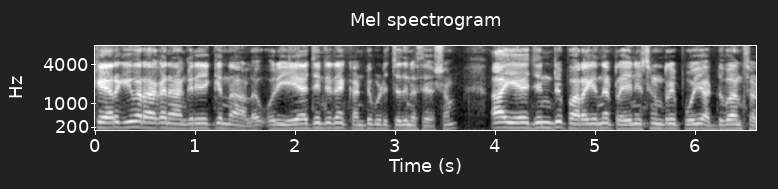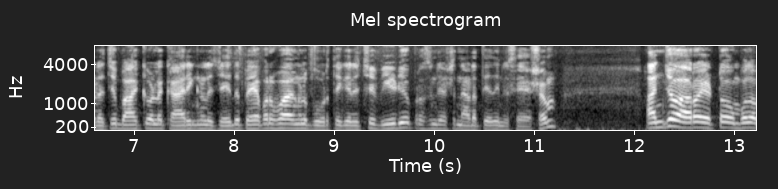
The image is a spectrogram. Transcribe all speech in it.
കെയർ ഗീവർ ആകാൻ ആഗ്രഹിക്കുന്ന ആൾ ഒരു ഏജന്റിനെ കണ്ടുപിടിച്ചതിന് ശേഷം ആ ഏജന്റ് പറയുന്ന ട്രെയിനിങ് സെന്ററിൽ പോയി അഡ്വാൻസ് അടച്ച് ബാക്കിയുള്ള കാര്യങ്ങൾ ചെയ്ത് പേപ്പർ ഭാഗങ്ങൾ പൂർത്തീകരിച്ച് വീഡിയോ പ്രസന്റേഷൻ നടത്തിയതിന് ശേഷം അഞ്ചോ ആറോ എട്ടോ ഒമ്പതോ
